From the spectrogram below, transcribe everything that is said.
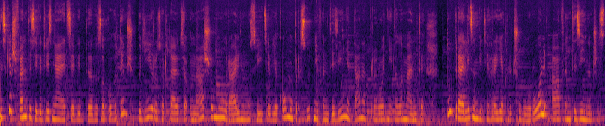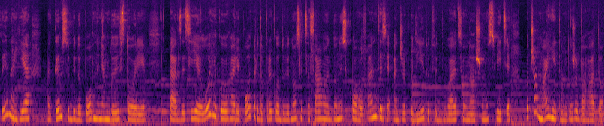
Низьке ж фентезі відрізняється від високого тим, що події розгортаються у нашому реальному світі, в якому присутні фентезійні та надприродні елементи. Тут реалізм відіграє ключову роль, а фентезійна частина є таким собі доповненням до історії. Так, за цією логікою, Гаррі Поттер, до прикладу, відноситься саме до низького фентезі, адже події тут відбуваються у нашому світі, хоча магії там дуже багато.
